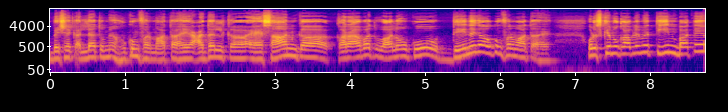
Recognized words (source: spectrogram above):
بے شک اللہ تمہیں حکم فرماتا ہے، عدل کا، احسان کا، قرابت والوں کو دینے کا حکم فرماتا ہے۔ اور اس کے مقابلے میں تین باتیں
